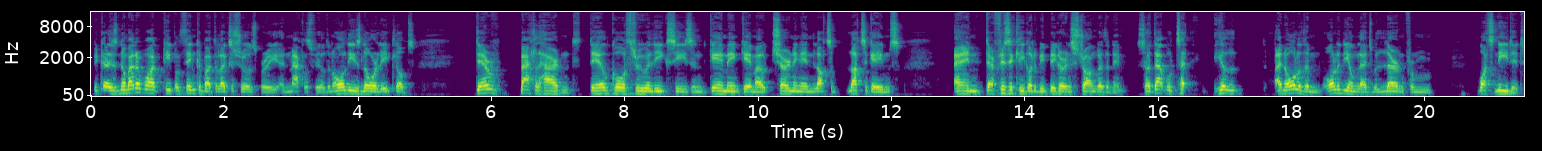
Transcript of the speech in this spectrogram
Because no matter what people think about the likes of Shrewsbury and Macclesfield and all these lower league clubs, they're battle hardened. They'll go through a league season, game in, game out, churning in lots of lots of games, and they're physically going to be bigger and stronger than him. So that will t- he'll and all of them, all of the young lads will learn from what's needed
